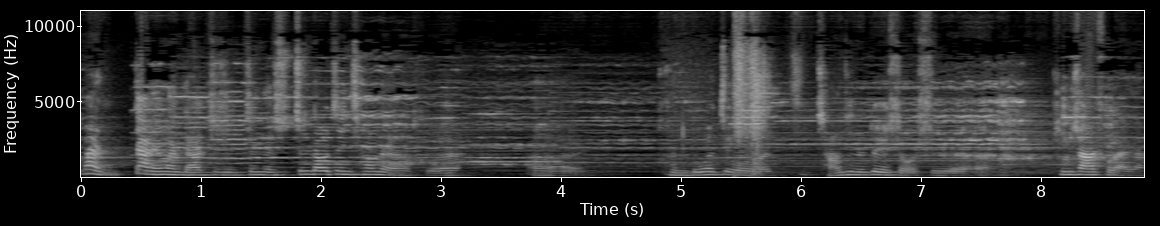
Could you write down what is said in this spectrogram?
万大连万达就是真的是真刀真枪的和呃很多这个强劲的对手是拼杀出来的。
